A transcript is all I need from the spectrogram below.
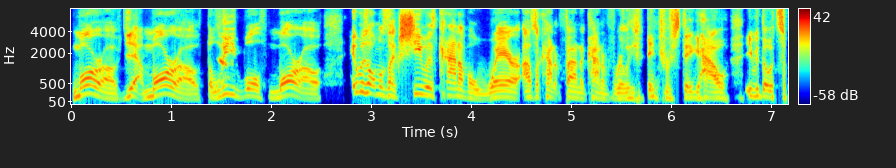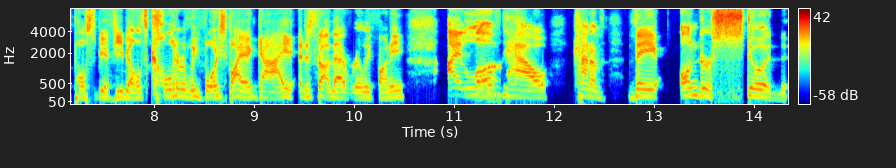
Moro, yeah, Moro, the yeah. lead wolf Moro. It was almost like she was kind of aware. I also kind of found it kind of really interesting how even though it's supposed to be a female, it's clearly voiced by a guy. I just found that really funny. I loved yeah. how kind of they understood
